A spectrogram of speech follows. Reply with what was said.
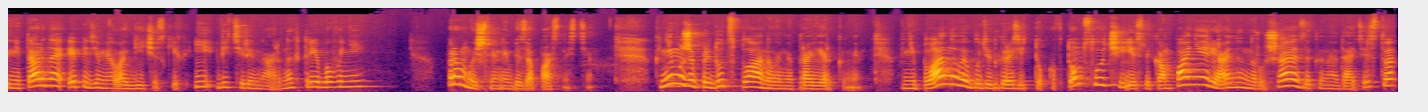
санитарно-эпидемиологических и ветеринарных требований, промышленной безопасности. К ним уже придут с плановыми проверками. Внеплановая будет грозить только в том случае, если компания реально нарушает законодательство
